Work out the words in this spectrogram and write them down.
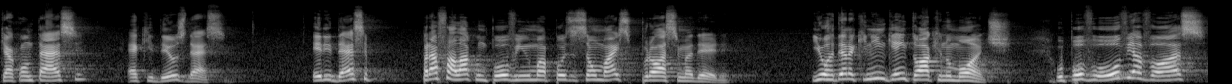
que acontece é que Deus desce. Ele desce para falar com o povo em uma posição mais próxima dele. E ordena que ninguém toque no monte. O povo ouve a voz,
